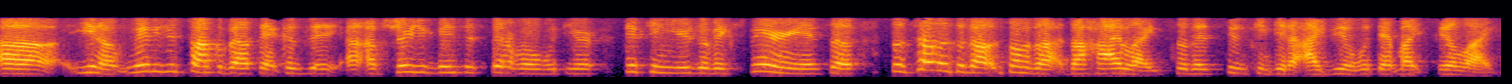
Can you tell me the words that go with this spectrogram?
uh, you know maybe just talk about that because I'm sure you've been to several with your 15 years of experience. So so tell us about some of the the highlights so that students can get an idea what that might feel like.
